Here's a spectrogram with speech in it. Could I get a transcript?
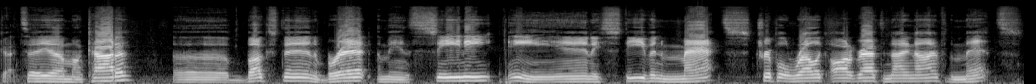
Got a uh, Moncada, a Buxton, a Brett, a Mancini, and a Steven Matz triple relic autograph to 99 for the Mets.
